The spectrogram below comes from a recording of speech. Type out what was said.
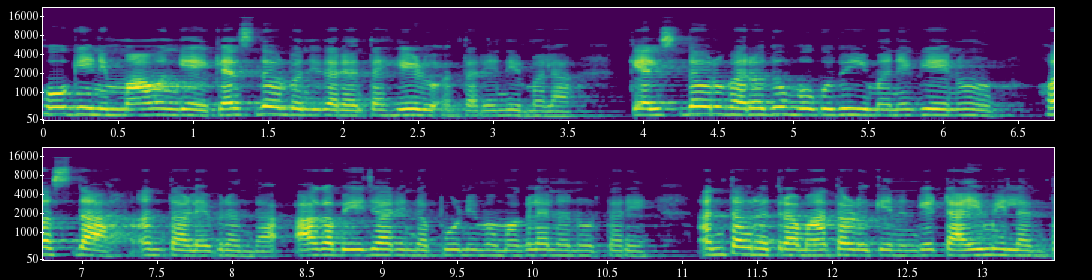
ಹೋಗಿ ನಿಮ್ಮ ಮಾವಂಗೆ ಕೆಲಸದವ್ರು ಬಂದಿದ್ದಾರೆ ಅಂತ ಹೇಳು ಅಂತಾರೆ ನಿರ್ಮಲಾ. ಕೆಲಸದವ್ರು ಬರೋದು ಹೋಗೋದು ಈ ಮನೆಗೇನು ಹೊಸ್ದ? ಅಂತಾಳೆ ಬೃಂದ ಆಗ ಬೇಜಾರಿಂದ ಪೂರ್ಣಿಮಾ ಮಗಳನ್ನ ನೋಡ್ತಾರೆ. ಅಂಥವ್ರ ಹತ್ರ ಮಾತಾಡೋಕೆ ನನಗೆ ಟೈಮ್ ಇಲ್ಲ ಅಂತ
